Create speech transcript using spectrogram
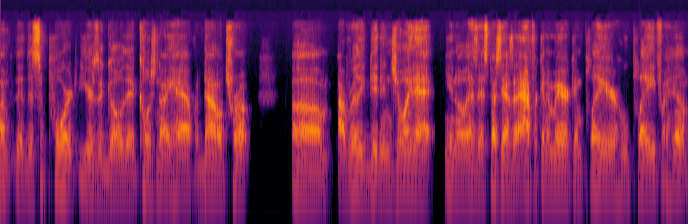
um, the, the, support years ago that Coach Knight had for Donald Trump. Um, I really did enjoy that, you know, as especially as an African American player who played for him.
